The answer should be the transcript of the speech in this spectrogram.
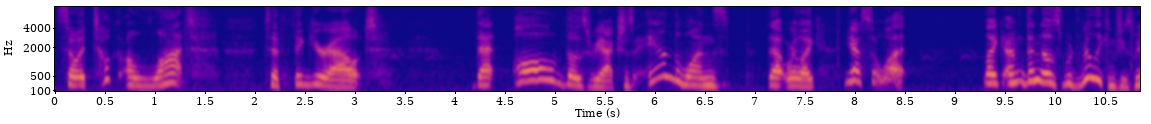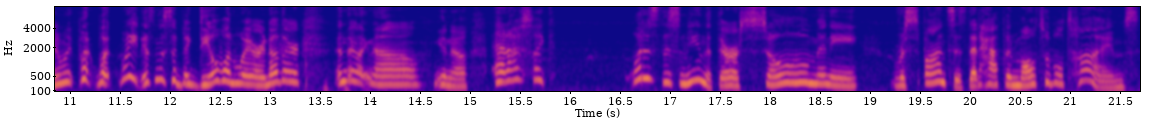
so it took a lot to figure out that all those reactions and the ones that were like, yeah, so what? Like, then those would really confuse me. I'm like, but what? Wait, isn't this a big deal one way or another? And they're like, no, you know. And I was like, what does this mean that there are so many responses that happen multiple times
